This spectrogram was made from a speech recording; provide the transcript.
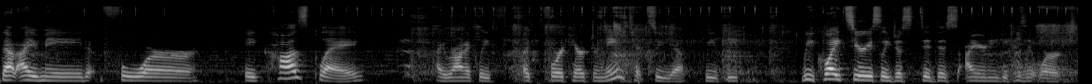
that I made for a cosplay, ironically, for a character named Tetsuya. We, we, we quite seriously just did this irony because it worked.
